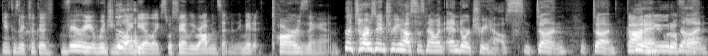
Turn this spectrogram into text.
Yeah, because they took a very original Yeah. idea like Swiss Family Robinson and they made it Tarzan. The Tarzan Treehouse is now an Endor Treehouse. Done. Done. Got it. Beautiful. Done.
